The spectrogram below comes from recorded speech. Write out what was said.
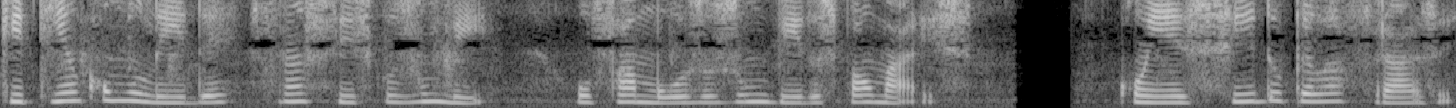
que tinha como líder Francisco Zumbi, o famoso Zumbi dos Palmares, conhecido pela frase:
